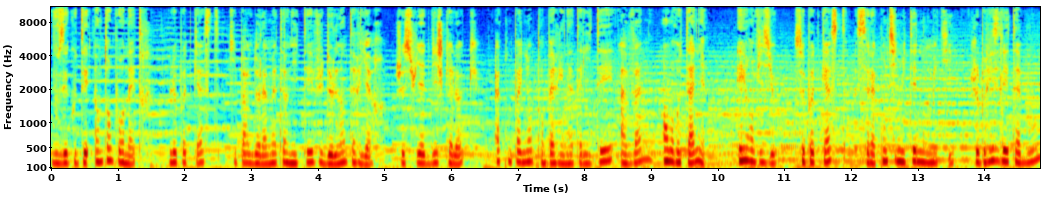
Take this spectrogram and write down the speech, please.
Vous écoutez Un temps pour naître le podcast qui parle de la maternité vue de l'intérieur. Je suis Edwige Caloc, accompagnante en périnatalité à Vannes, en Bretagne et en visio. Ce podcast, c'est la continuité de mon métier. Je brise les tabous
